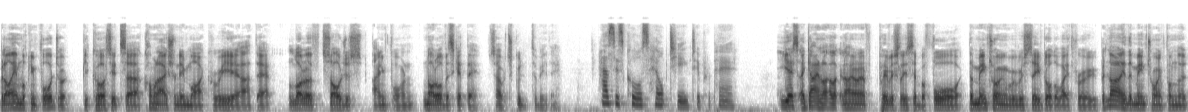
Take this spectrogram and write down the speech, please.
But I am looking forward to it because it's a combination in my career that a lot of soldiers aim for, and not all of us get there. So it's good to be there. Has this course helped you to prepare? Yes, again, like I have previously said before, the mentoring we received all the way through, but not only the mentoring from the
